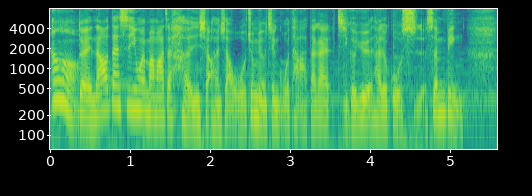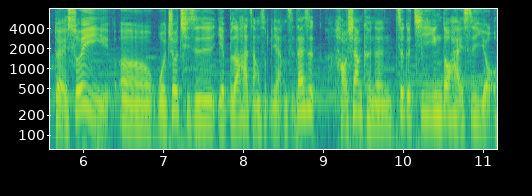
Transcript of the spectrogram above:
嗯，对，然后但是因为妈妈在很小很小，我就没有见过她，大概几个月她就过世了，生病。对，所以呃，我就其实也不知道她长什么样子，但是好像可能这个基因都还是有。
